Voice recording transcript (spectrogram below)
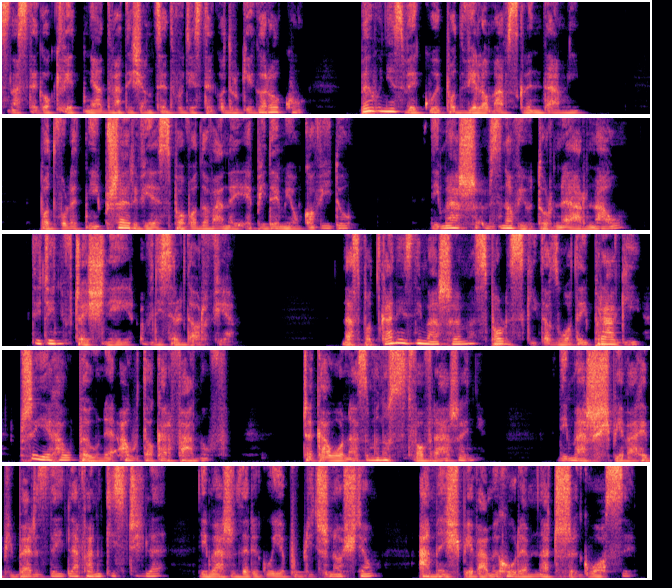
16 kwietnia 2022 roku był niezwykły pod wieloma względami. Po dwuletniej przerwie spowodowanej epidemią COVID-u Dimash wznowił turnę Arnau tydzień wcześniej w Düsseldorfie. Na spotkanie z Dimaszem z Polski do Złotej Pragi przyjechał pełny autokar fanów. Czekało nas mnóstwo wrażeń. Dimash śpiewa Happy Birthday dla fanki z Chile, Dimash dyryguje publicznością, a my śpiewamy chórem na trzy głosy.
